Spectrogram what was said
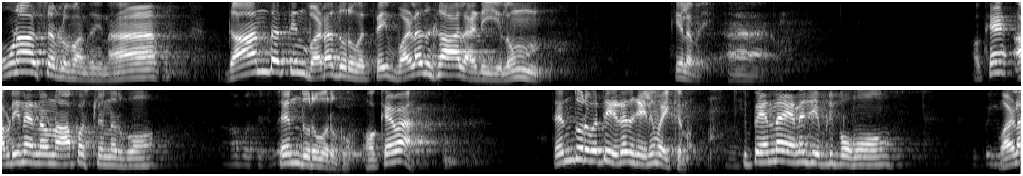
மூணாவது ஸ்டெப்பில் பார்த்தீங்கன்னா காந்தத்தின் வடதுருவத்தை வலதுகால் அடியிலும். கீழே வை ஆ. ஓகே? அப்படின்னா என்ன ஒன்று ஆப்போசிட்டில் என்ன இருக்கும்? தென் துருவம் இருக்கும். ஓகேவா? தென் துருவத்தை இடது கையிலும் வைக்கணும். இப்போ என்ன? எனர்ஜி எப்படி போகும்? வட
